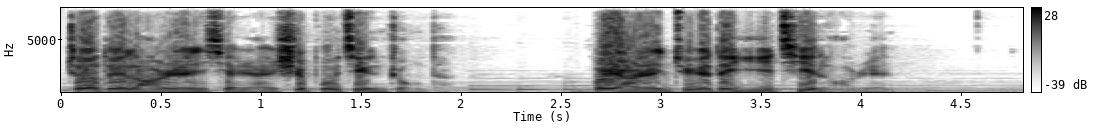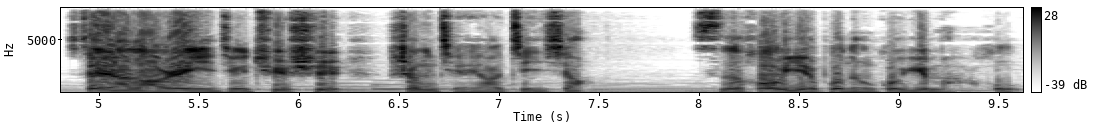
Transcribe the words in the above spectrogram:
这对老人显然是不敬重的，会让人觉得遗弃老人。虽然老人已经去世，生前要尽孝，死后也不能过于马虎。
